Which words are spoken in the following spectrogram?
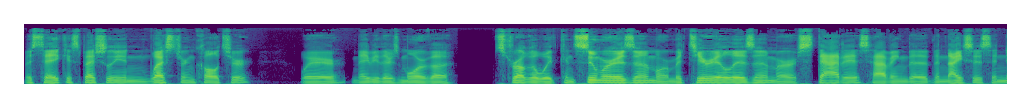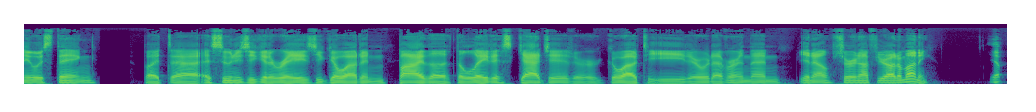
mistake, especially in Western culture, where maybe there's more of a struggle with consumerism or materialism or status, having the, the nicest and newest thing. But uh, as soon as you get a raise, you go out and buy the, the latest gadget or go out to eat or whatever. And then, you know, sure enough, you're out of money. Yep.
